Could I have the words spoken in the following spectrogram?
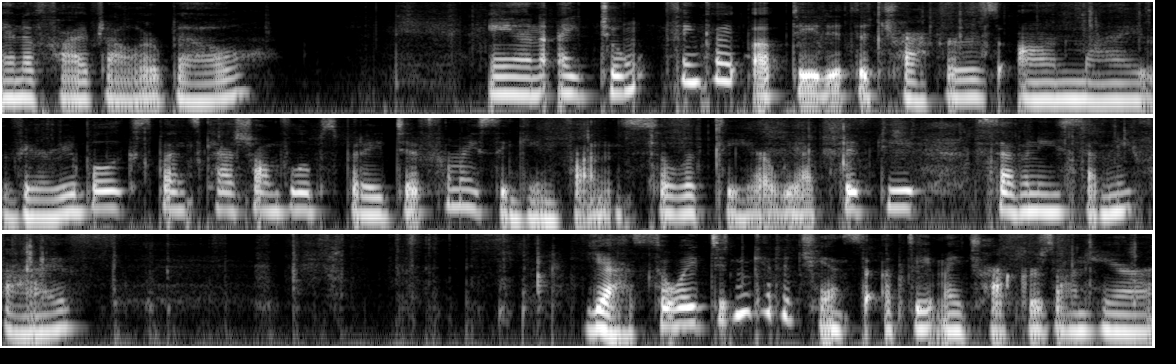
and a $5 bill. And I don't think I updated the trackers on my variable expense cash envelopes, but I did for my sinking funds. So let's see here. We have 50, 70, 75 yeah, so I didn't get a chance to update my trackers on here.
